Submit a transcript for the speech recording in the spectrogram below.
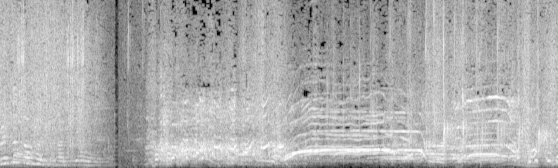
왼쪽도 한번 이렇게 가주세요. 네.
